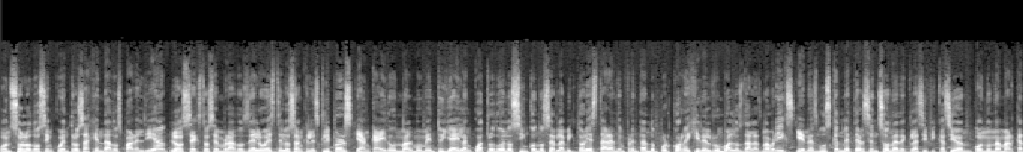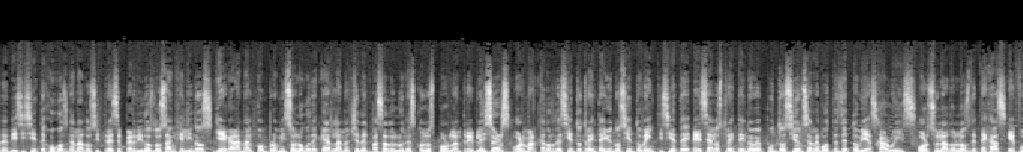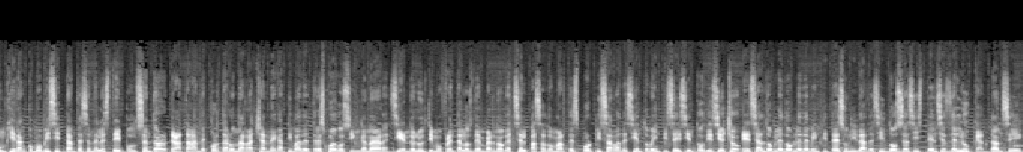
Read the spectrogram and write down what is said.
Con solo dos encuentros agendados para el día, los sextos sembrados del oeste Los Ángeles Clippers, que han caído un mal momento y ya hilan cuatro duelos sin conocer la victoria, estarán enfrentando por corregir el rumbo a los Dallas Mavericks, quienes buscan meterse en zona de clasificación. Con una marca de 17 juegos ganados y 13 perdidos, los angelinos llegarán al compromiso luego de caer la noche del pasado lunes con los Portland Trail Blazers por marcador de 131-127, pese a los 39 puntos y 11 rebotes de Tobias Harris. Por su lado, los de Texas, que fungirán como visitantes en el Staples Center, tratarán de cortar una racha negativa de tres juegos sin ganar, siendo el último frente a los Denver Nuggets el pasado martes por pizarra de 126-118, ese al doble doble de 23 unidades y 12 asistencias de Luka Danzig.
